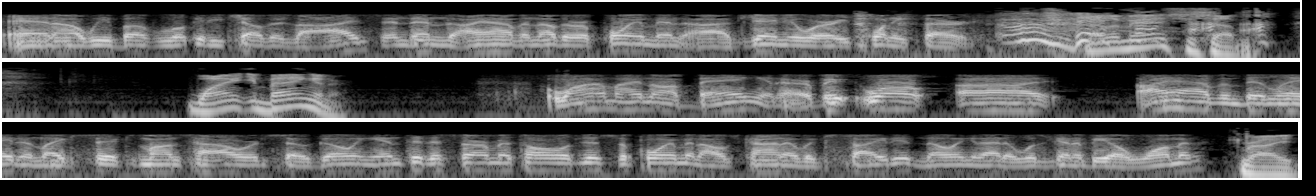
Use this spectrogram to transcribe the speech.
And, uh, we both look at each other's eyes. And then I have another appointment, uh, January 23rd. now, let me ask you something. Why aren't you banging her? Why am I not banging her? But, well, uh, I haven't been laid in like six months, Howard. So going into this dermatologist appointment, I was kind of excited knowing that it was going to be a woman. Right.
